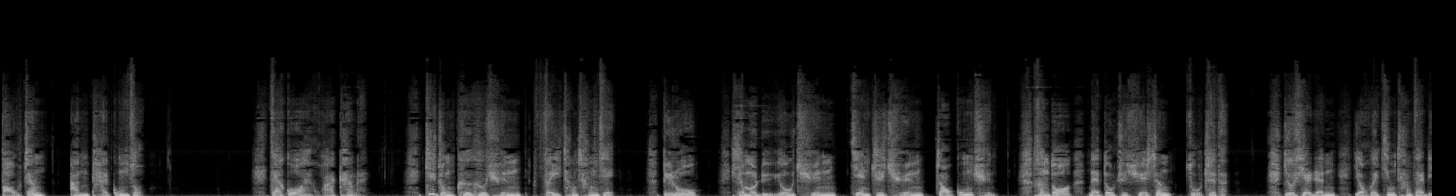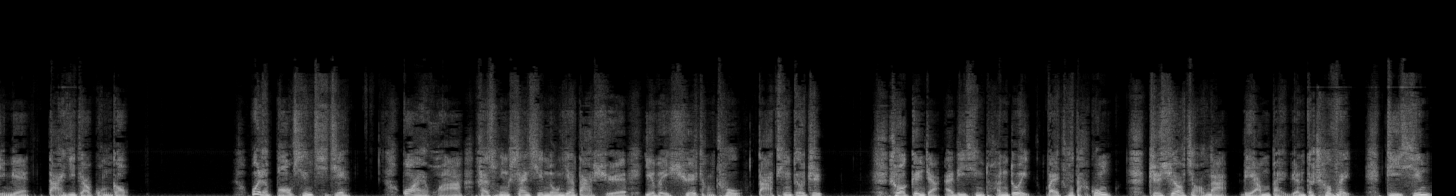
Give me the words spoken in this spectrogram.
保证安排工作。在郭爱华看来，这种 QQ 群非常常见，比如什么旅游群、兼职群、招工群，很多那都是学生组织的。有些人也会经常在里面打一点广告。为了保险起见，郭爱华还从山西农业大学一位学长处打听得知，说跟着爱立信团队外出打工，只需要缴纳两百元的车费，底薪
